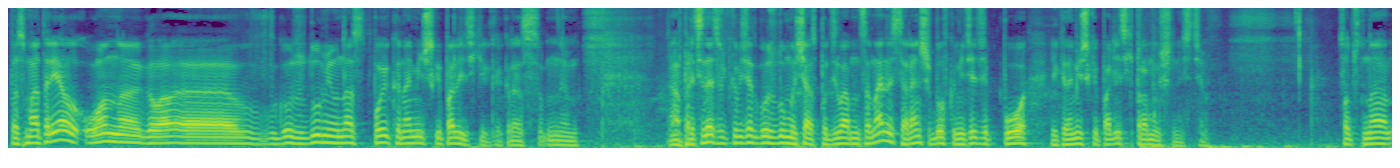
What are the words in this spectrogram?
посмотрел, он э, э, в Госдуме у нас по экономической политике как раз. а Председатель комитета Госдумы сейчас по делам национальности, а раньше был в комитете по экономической политике и промышленности. Собственно,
